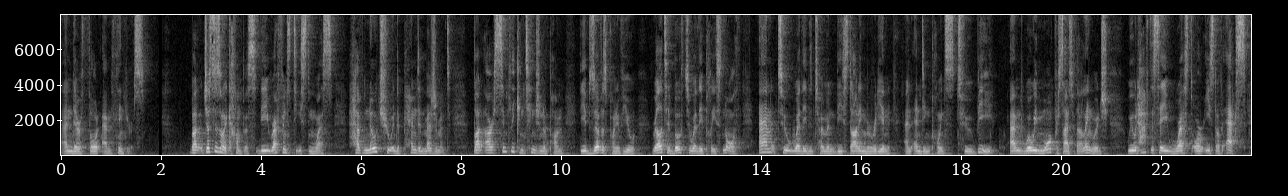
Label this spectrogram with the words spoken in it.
and their thought and thinkers. But just as on a compass, the reference to East and West have no true independent measurement, but are simply contingent upon the observer's point of view relative both to where they place north and to where they determine the starting meridian and ending points to be. And were we more precise with our language, we would have to say west or east of x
